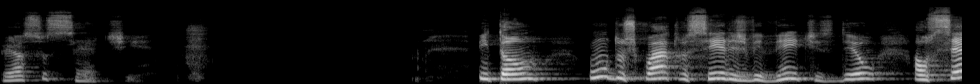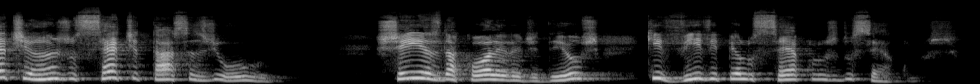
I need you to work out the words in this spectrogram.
verso sete. Então, um dos quatro seres viventes deu aos sete anjos sete taças de ouro, cheias da cólera de Deus, que vive pelos séculos dos séculos.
